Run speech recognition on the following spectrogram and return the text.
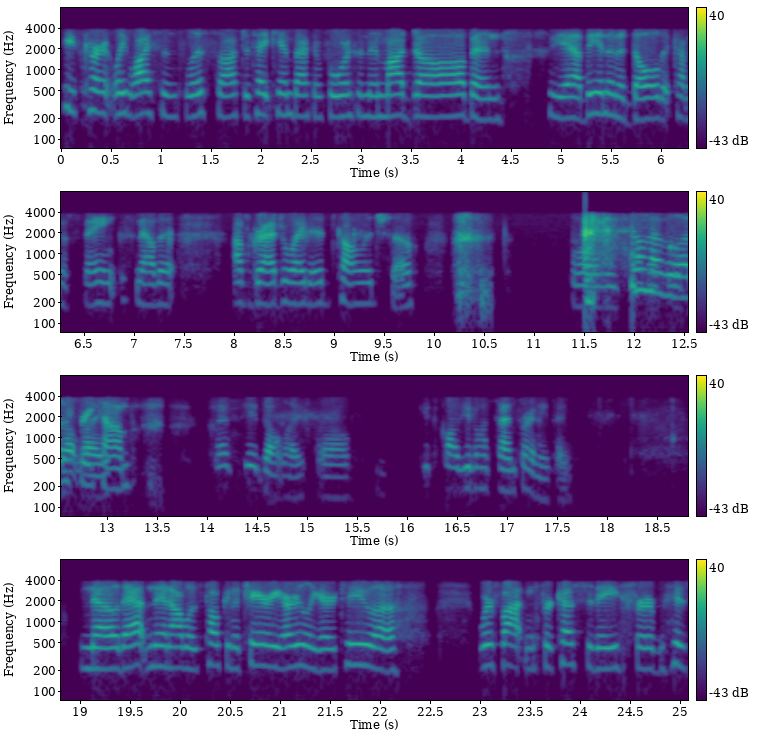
he's currently licenseless, so I have to take him back and forth and then my job and yeah, being an adult it kind of stinks now that I've graduated college, so Well, we don't have a lot of free life. time. That's the adult life, girl. It's called you don't have time for anything. No, that and then I was talking to Sherry earlier too. Uh we're fighting for custody for his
